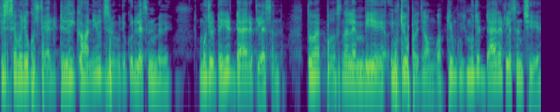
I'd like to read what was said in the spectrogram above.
जिससे मुझे कुछ फेरी टेल की कहानी हो, जिसमें मुझे कोई लेसन मिले। मुझे चाहिए डायरेक्ट लेसन तो मैं पर्सनल एम बी ए इनके ऊपर जाऊँगा, क्यों? क्योंकि मुझे डायरेक्ट लेसन चाहिए।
